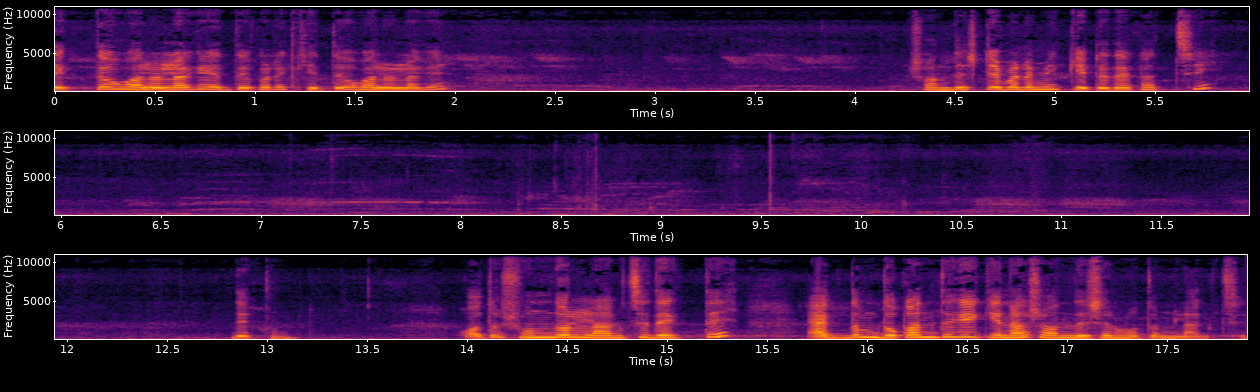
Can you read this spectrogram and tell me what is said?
দেখতেও ভালো লাগে, এতে করে খেতেও ভালো লাগে। সন্দেশটা এবার আমি কেটে দেখাচ্ছি। দেখুন কত সুন্দর লাগছে দেখতে। একদম দোকান থেকে কেনা সন্দেশের মতন লাগছে।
